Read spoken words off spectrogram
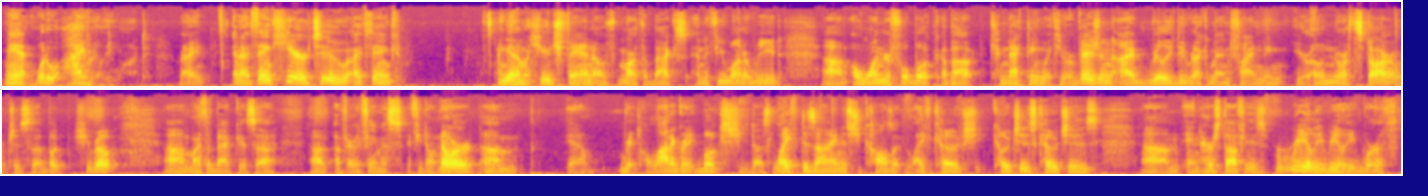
man, what do I really want? Right? And I think here too, I think Again, I'm a huge fan of Martha Beck's, and if you want to read um, a wonderful book about connecting with your vision, I really do recommend finding Your Own North Star, which is a book she wrote. Um, Martha Beck is a, a, a, very famous, if you don't know her, um, you know, written a lot of great books. She does life design, as she calls it, life coach. She coaches coaches, um, and her stuff is really, really worth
